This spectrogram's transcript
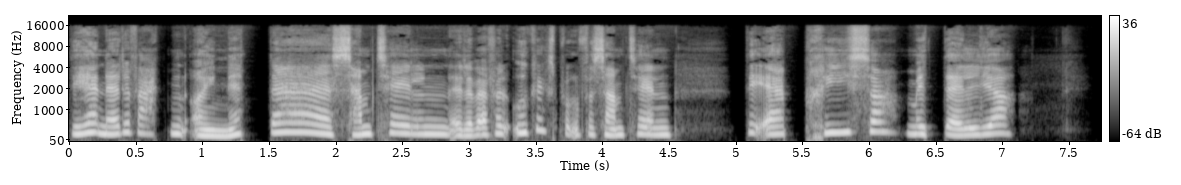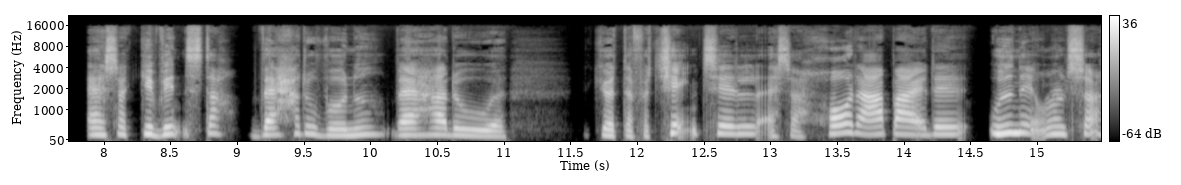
Det her er nattevagten, og i nat, der er samtalen, eller i hvert fald udgangspunktet for samtalen, det er priser, medaljer, altså gevinster. Hvad har du vundet? Hvad har du øh, gjort dig fortjent til? Altså hårdt arbejde, udnævnelser,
